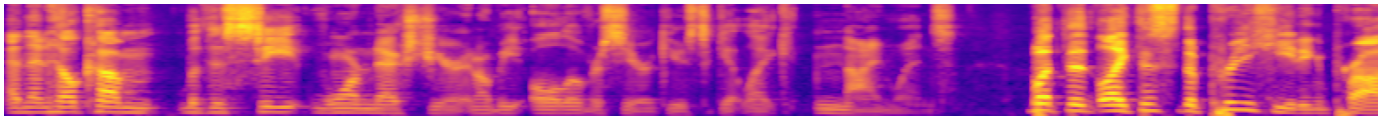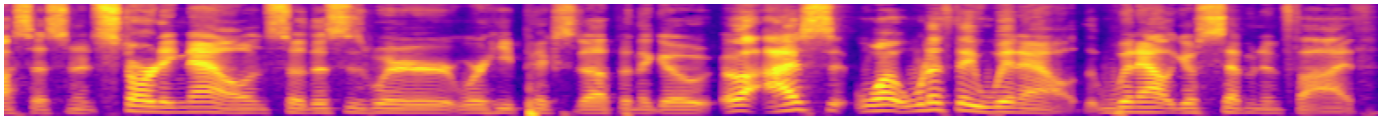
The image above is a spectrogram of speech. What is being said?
and then he'll come with his seat warm next year, and I'll be all over Syracuse to get like nine wins. but the like this is the preheating process, and it's starting now. And so this is where where he picks it up, and they go. "Oh, I what what if they win out? Win out, go seven and five.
